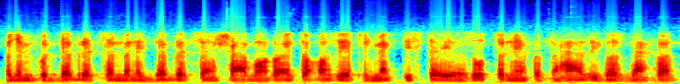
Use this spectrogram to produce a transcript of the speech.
vagy amikor Debrecenben egy Debrecen sáv van rajta azért, hogy megtisztelje az ottaniakat, a házigazdákat.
